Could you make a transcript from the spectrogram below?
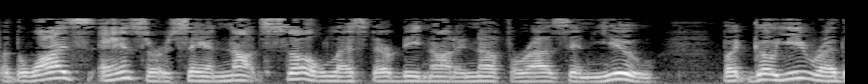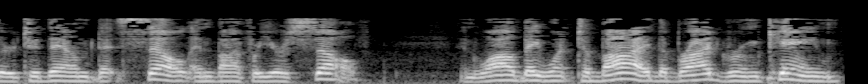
But the wise answer, saying, Not so, lest there be not enough for us and you, but go ye rather to them that sell and buy for yourself. And while they went to buy, the bridegroom came,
